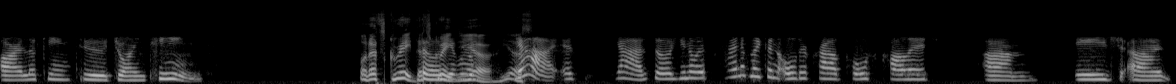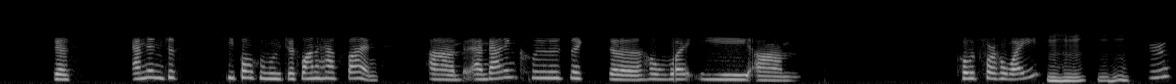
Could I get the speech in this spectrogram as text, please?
are looking to join teams. Oh, that's great. That's So great. were- Yeah, yes. Yeah, it's yeah. So you know, it's kind of like an older crowd, post college um, age, uh, just and then just people who just want to have fun, um, and that includes like the Hawaii um, Code for Hawaii Mm-hmm. Mm-hmm. group.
